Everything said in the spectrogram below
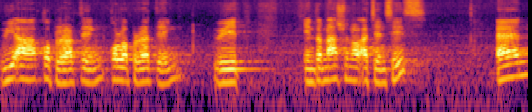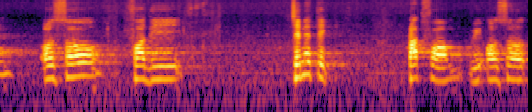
we are collaborating, collaborating with international agencies and also for the genetic platform, we also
